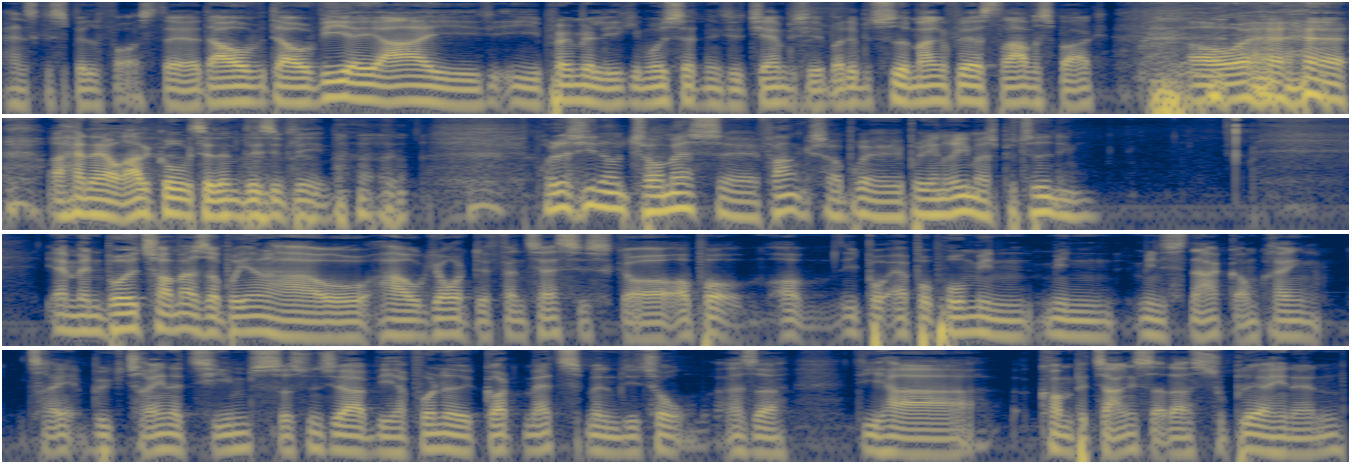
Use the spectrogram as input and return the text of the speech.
han skal spille for os. Der, der, er jo, der er jo VAR i, i Premier League i modsætning til Championship, og det betyder mange flere straffespark. og, øh, og han er jo ret god til den disciplin. Prøv at sige noget om Thomas øh, Franks og Brian Rimers betydning. Jamen, både Thomas og Brian har jo, har jo gjort det fantastisk, og, og, på, og apropos min, min, min snak omkring træ, bygge træner-teams, så synes jeg, at vi har fundet et godt match mellem de to. Altså, de har kompetencer, der supplerer hinanden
